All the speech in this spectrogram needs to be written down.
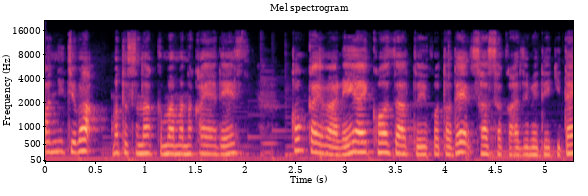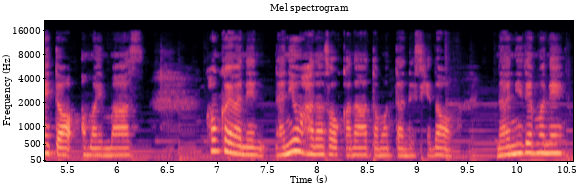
こんにちは。元スナックママのかやです。今回は恋愛講座ということで、早速始めていきたいと思います。今回はね、何を話そうかなと思ったんですけど、何でもね、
